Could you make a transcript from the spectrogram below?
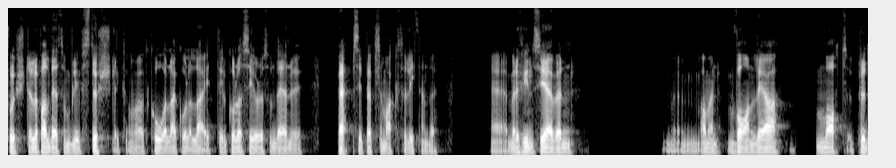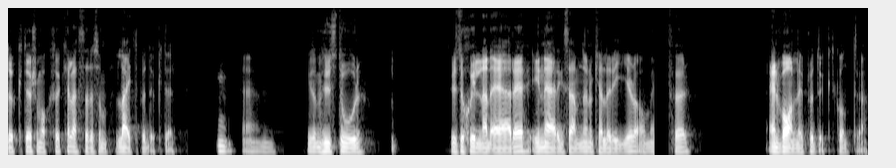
först, i alla fall det som blev störst. Liksom. Att Cola, Cola Light eller Cola Zero som det är nu. Pepsi, Pepsi Max och liknande. Ehm, men det finns ju även ehm, ja, men, vanliga matprodukter som också klassade som lightprodukter. Mm. Um, liksom hur, stor, hur stor skillnad är det i näringsämnen och kalorier då, om man jämför en vanlig produkt kontra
